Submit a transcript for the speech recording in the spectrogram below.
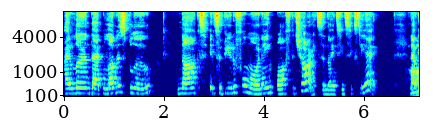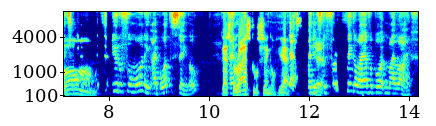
I learned that Love is Blue knocked It's a Beautiful Morning off the charts in 1968. Now, oh. it's, it's, a Beautiful Morning. I bought the single. That's the Rascal single, yeah. Yes, and it's yeah. the first single I ever bought in my life.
